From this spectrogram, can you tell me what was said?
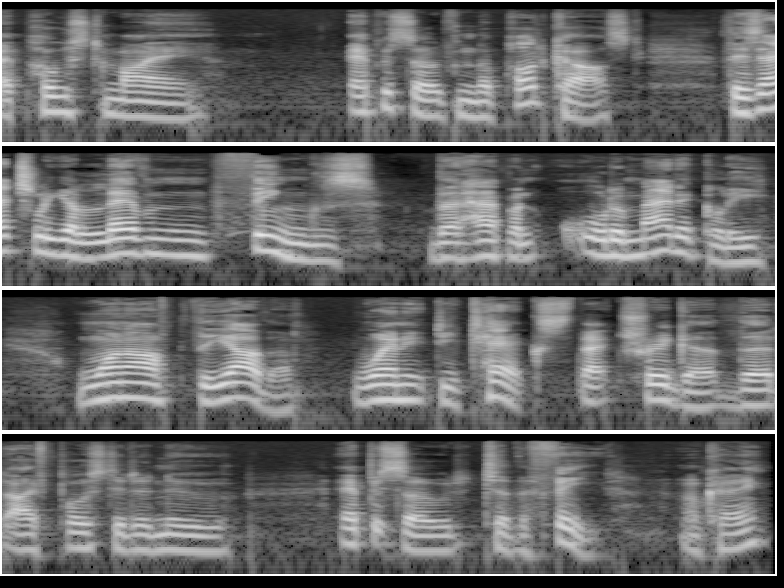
I post my episode from the podcast, there's actually 11 things that happen automatically, one after the other, when it detects that trigger that I've posted a new episode to the feed. Okay.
